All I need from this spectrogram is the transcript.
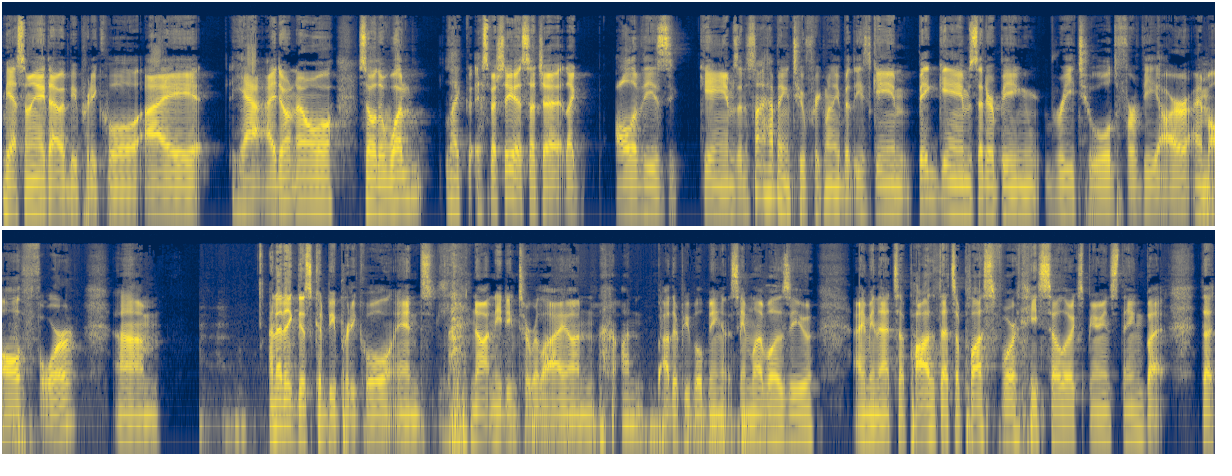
yeah, something like that would be pretty cool. I yeah, I don't know. So the one like especially at such a like all of these games and it's not happening too frequently but these game big games that are being retooled for vr i'm all mm-hmm. for um and I think this could be pretty cool, and not needing to rely on on other people being at the same level as you. I mean, that's a pos- that's a plus for the solo experience thing. But the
